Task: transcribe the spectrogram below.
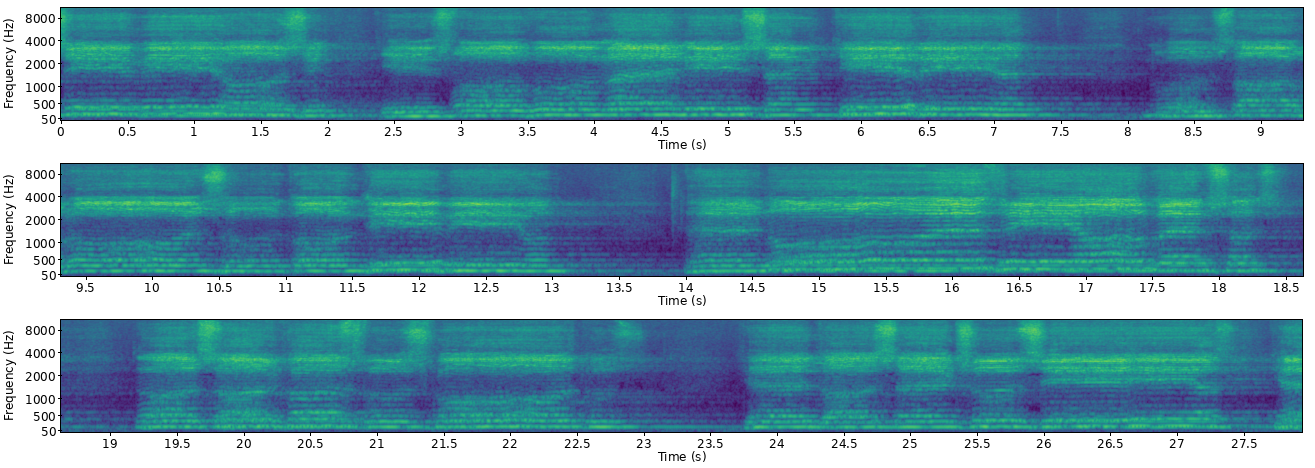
σημείωση της φοβουμένης εν Κύριε, τον σταυρό σου τον τιμίον, ενώ εθριάβευσας τας αρχάς τους σκότους και τας εξουσίας και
